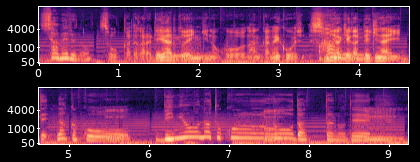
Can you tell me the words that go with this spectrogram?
喋るの、そうかだからリアルと演技のこうなんかねこう住み分けができない。でなんかこう、微妙なところだったので、うん。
